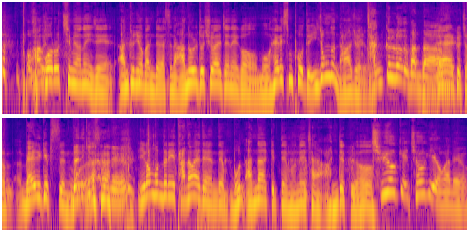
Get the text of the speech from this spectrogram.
과거로 치면은 이제 안토니오 반데라스나 아놀드 슈왈제네거, 뭐 해리슨 포드 이 정도는 나와줘야 돼요. 장클로드 반담. 네, 그렇죠. 멜 깁슨, 멜뭐 깁슨, 네. 이런 분들이 다 나와야 되는데 못 안 나왔기 때문에 잘 안 됐고요. 추억의, 추억의 영화네요.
